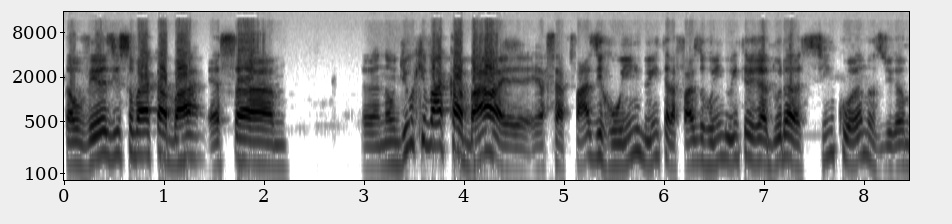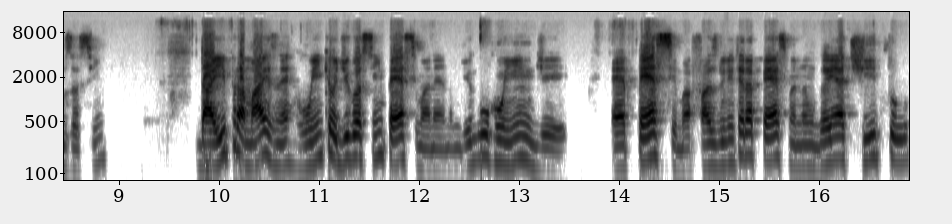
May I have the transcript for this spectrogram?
Talvez isso vai acabar, essa. Uh, não digo que vai acabar essa fase ruim do Inter, a fase ruim do Inter já dura cinco anos, digamos assim. Daí para mais, né? Ruim que eu digo assim, péssima, né? Não digo ruim de. É péssima, a fase do Inter é péssima, não ganha título,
